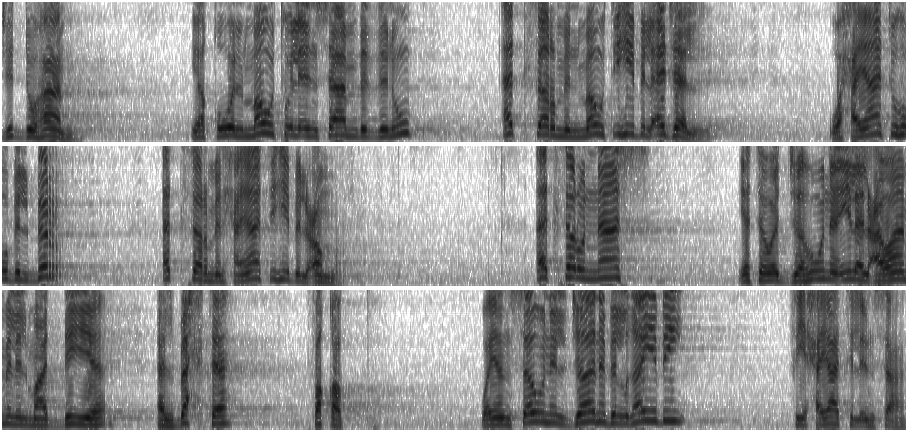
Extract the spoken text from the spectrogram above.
جد هام. يقول موت الإنسان بالذنوب أكثر من موته بالأجل وحياته بالبر أكثر من حياته بالعمر. أكثر الناس يتوجهون إلى العوامل المادية البحتة فقط وينسون الجانب الغيبي في حياة الإنسان.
